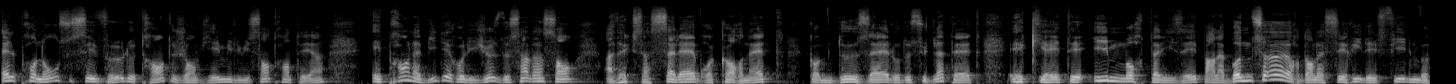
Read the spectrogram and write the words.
elle prononce ses vœux le 30 janvier 1831 et prend l'habit des religieuses de Saint-Vincent, avec sa célèbre cornette comme deux ailes au-dessus de la tête, et qui a été immortalisée par la bonne sœur dans la série des films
